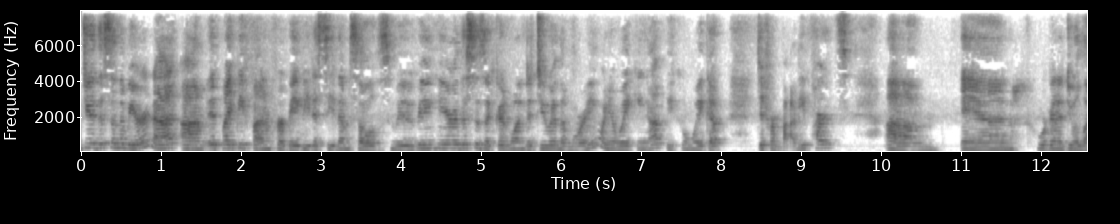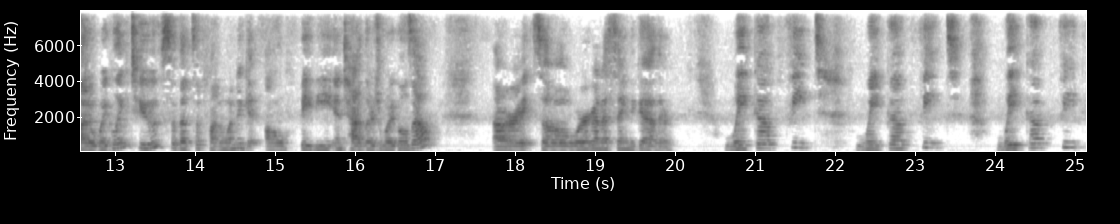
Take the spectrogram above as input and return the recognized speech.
do this in the mirror or not. Um, it might be fun for baby to see themselves moving here. This is a good one to do in the morning when you're waking up. You can wake up different body parts. Um, and we're going to do a lot of wiggling too, so that's a fun one to get all baby and toddlers wiggles out. All right, so we're going to sing together. Wake up feet, wake up feet, wake up feet,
